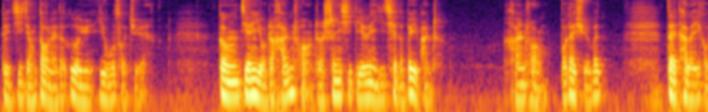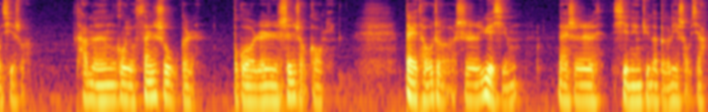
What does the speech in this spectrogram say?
对即将到来的厄运一无所觉，更兼有着韩闯这深悉敌人一切的背叛者。韩闯不带学问，再叹了一口气说。他们共有三十五个人，不过人人身手高明。带头者是岳行，乃是谢灵军的得力手下。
